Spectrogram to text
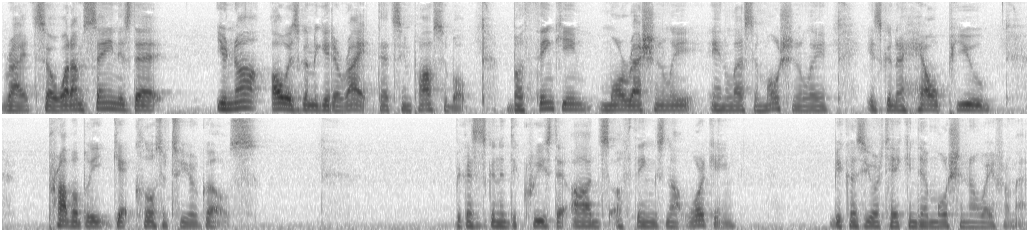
Right so what i'm saying is that you're not always going to get it right. That's impossible. But thinking more rationally and less emotionally is going to help you probably get closer to your goals because it's going to decrease the odds of things not working because you're taking the emotion away from it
